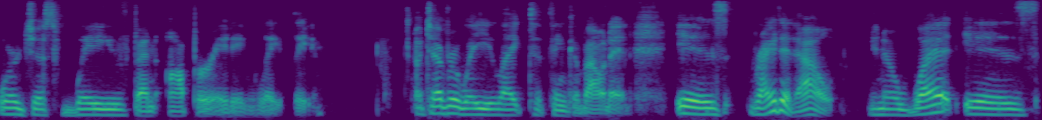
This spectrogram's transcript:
or just way you've been operating lately. Whichever way you like to think about it is write it out. You know, what is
